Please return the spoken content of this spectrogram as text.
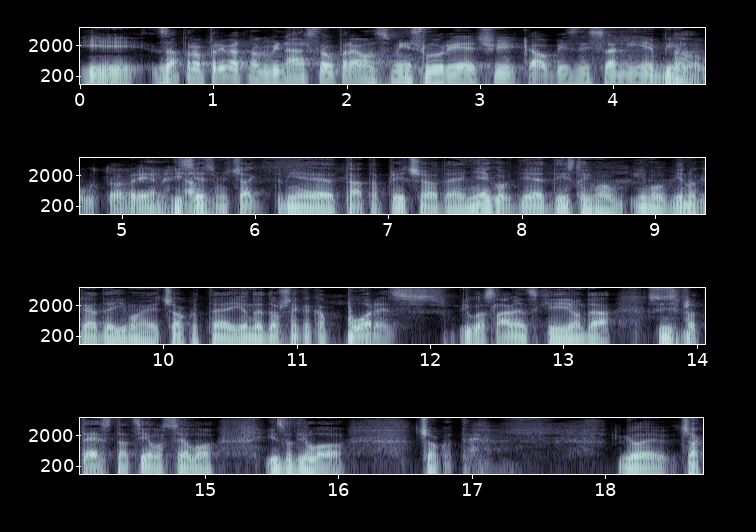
i zapravo privatnog vinarstva u pravom smislu riječi kao biznisa nije bilo u to vrijeme. I sjećam čak mi je tata pričao da je njegov djed isto imao, imao vinograde, imao je čokote i onda je došao nekakav porez jugoslavenski i onda su iz protesta cijelo selo izvadilo čokote. Bilo je čak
